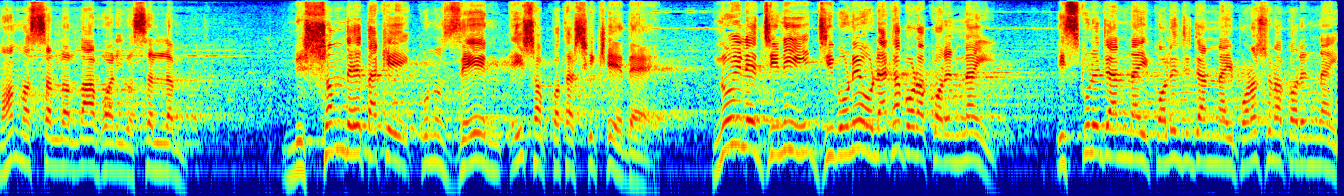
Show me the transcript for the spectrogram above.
মোহাম্মদ সাল্লাহ আলী ওসাল্লাম নিঃসন্দেহে তাকে কোনো জেন এই সব কথা শিখিয়ে দেয়। নইলে যিনি জীবনেও লেখাপড়া করেন নাই, স্কুলে যান নাই, কলেজে যান নাই, পড়াশোনা করেন নাই,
